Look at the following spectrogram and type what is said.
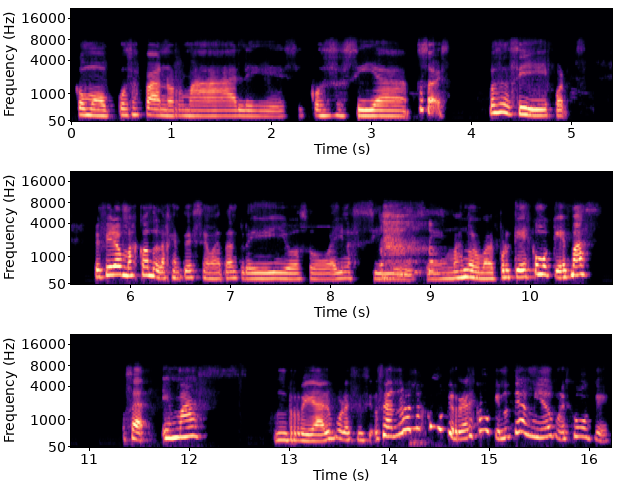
como cosas paranormales y cosas así, ya, tú sabes, cosas así fuertes. Prefiero más cuando la gente se mata entre ellos o hay un asesino, sí, más normal, porque es como que es más, o sea, es más real, por así decirlo. O sea, no, no es como que real, es como que no te da miedo, pero es como que,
